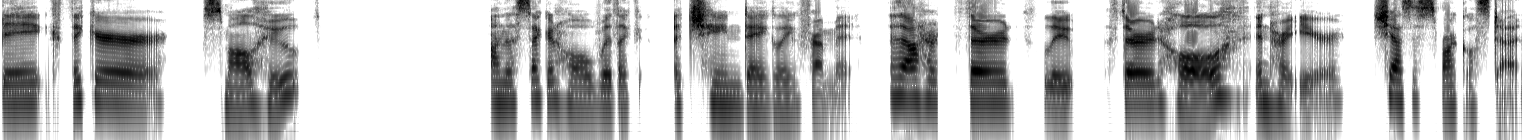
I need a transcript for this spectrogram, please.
big, thicker, small hoop on the second hole with like a chain dangling from it. And on her third loop, third hole in her ear, she has a sparkle stud.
